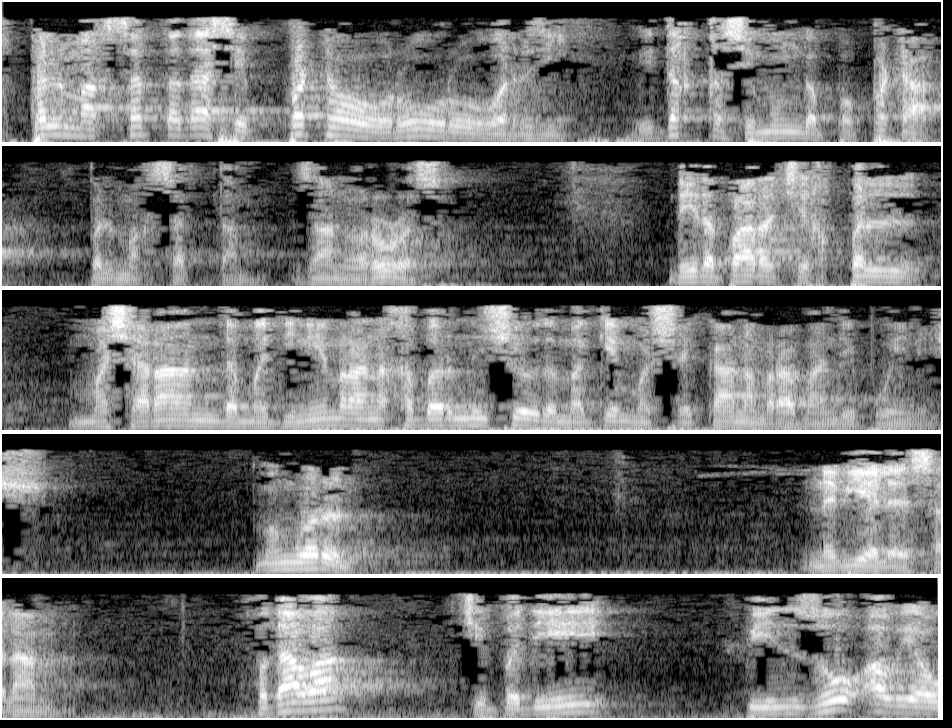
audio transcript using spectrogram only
خپل مقصد ته داسې پټو ورو ورو ورزي وي دقه سیمونګه په پټه خپل مقصد تم ځان ورو رسو د دې لپاره چې خپل مشران د مدینه عمران خبر نشي او د مکه مشرکان امر باندې پوي نشي مونږ ورل نبی علیہ السلام خداوا چې په دې پینزو او یو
